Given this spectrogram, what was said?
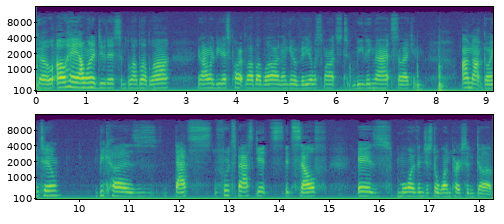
go, oh, hey, I want to do this and blah, blah, blah. And I want to be this part, blah, blah, blah. And I get a video response leaving that so I can, I'm not going to. Because that's Fruits Baskets itself is more than just a one person dub.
